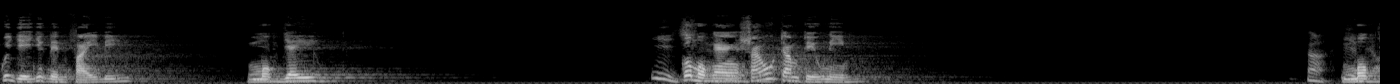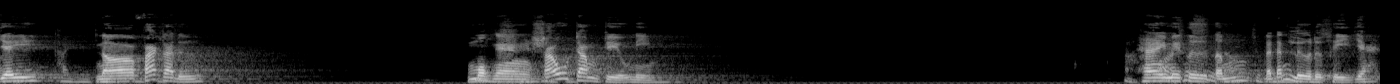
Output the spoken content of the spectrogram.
Quý vị nhất định phải biết. Một giây. Có một ngàn sáu trăm triệu niệm. Một giây Nó phát ra được Một ngàn sáu trăm triệu niệm. Hai mươi bốn tấm đã đánh lừa được thị giác.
